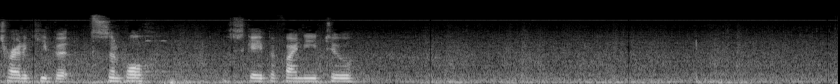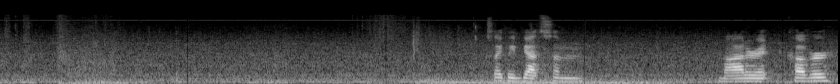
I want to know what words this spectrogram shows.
Try to keep it simple. Escape if I need to. Looks like we've got some moderate cover.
